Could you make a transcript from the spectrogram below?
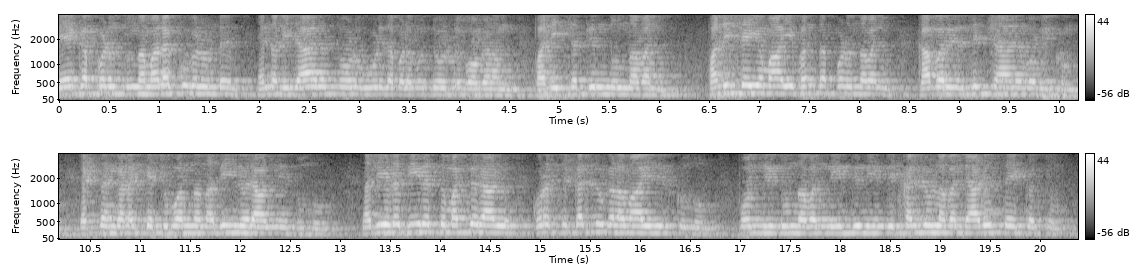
രേഖപ്പെടുത്തുന്ന മലക്കുകളുണ്ട് എന്ന വിചാരത്തോടു കൂടി നമ്മൾ മുന്നോട്ട് പോകണം. പലിശ തിന്നുന്നവൻ പലിശയുമായി ബന്ധപ്പെടുന്നവൻ കബറിൽ ശിക്ഷ അനുഭവിക്കും. രക്തം കണക്കെ ചുവന്ന നദിയിൽ ഒരാൾ നീന്തുന്നു. നദിയുടെ തീരത്ത് മറ്റൊരാൾ കുറച്ച് കല്ലുകളുമായി നിൽക്കുന്നു. പൊന്നിടുന്നവൻ നീന്തി നീന്തി കല്ലുള്ളവന്റെ അടുത്തേക്കെത്തും.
